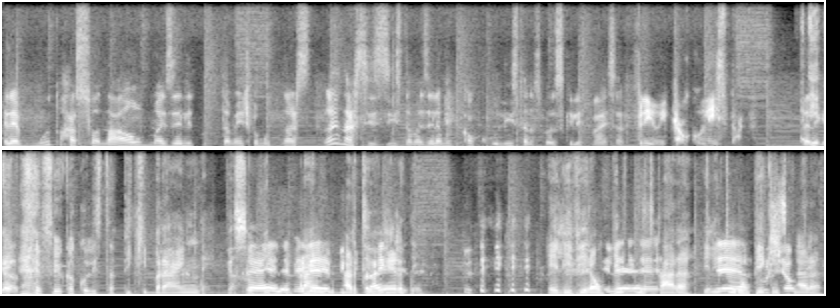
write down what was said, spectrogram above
Ele é muito racional, mas ele também, tipo, é muito. Nar... Não é narcisista, mas ele é muito calculista nas coisas que ele faz, sabe? Frio e calculista. Tá ligado? É, fio calculista, Pick Blind. Eu sou É, ele é- Pick é do Peaky Darth Blind, Verde. Ele vira um Ele é- cara. Ele, ele vira é um Michel- cara.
